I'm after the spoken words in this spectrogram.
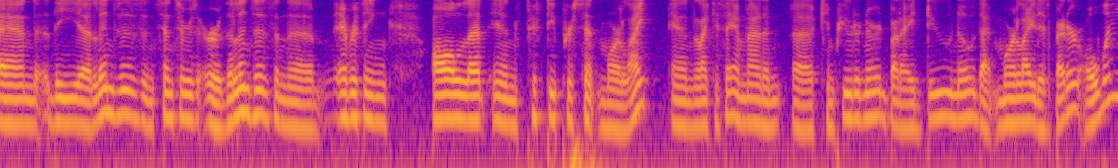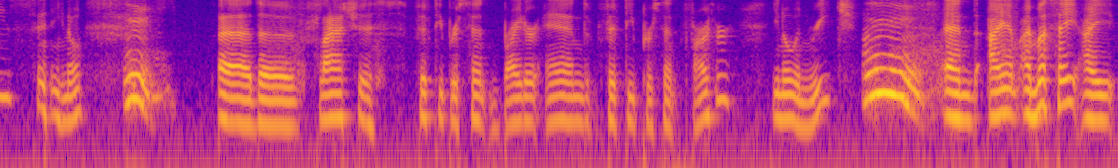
And the uh, lenses and sensors, or the lenses and the everything, all let in fifty percent more light. And like I say, I'm not a, a, computer nerd, but I do know that more light is better always. you know, Mm. uh, the flash is fifty percent brighter and fifty percent farther. You know, in reach. Mm. And I am, I must say, I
